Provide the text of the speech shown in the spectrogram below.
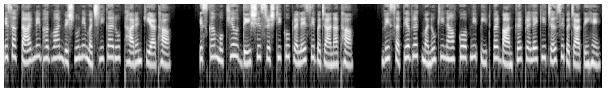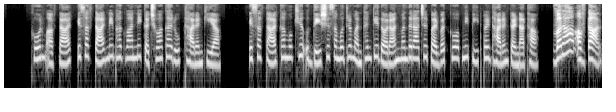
इस अवतार में भगवान विष्णु ने मछली का रूप धारण किया था। इसका मुख्य उद्देश्य सृष्टि को प्रलय से बचाना था। वे सत्यव्रत मनु की नाव को अपनी पीठ पर बांधकर प्रलय के जल से बचाते हैं। कूर्म अवतार, इस अवतार में भगवान ने कछुआ का रूप धारण किया। इस अवतार का मुख्य उद्देश्य समुद्र मंथन के दौरान मंदराचल पर्वत को अपनी पीठ पर धारण करना था। वराह अवतार,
